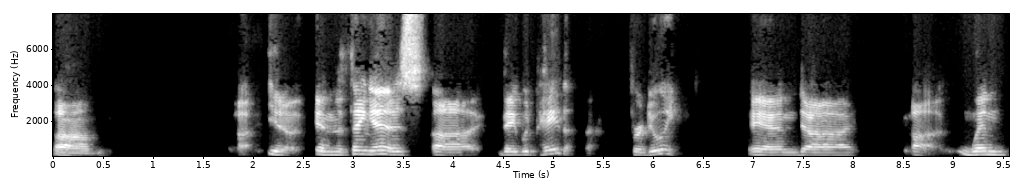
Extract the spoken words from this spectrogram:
um, uh, you know, and the thing is, uh, they would pay them for doing it. And uh, when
